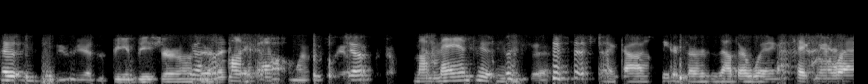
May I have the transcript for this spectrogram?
So, he has his B and B shirt on Yeah. there. My God. Yep. my man Putin. It. My gosh, Secret Service is out there waiting to take me away.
